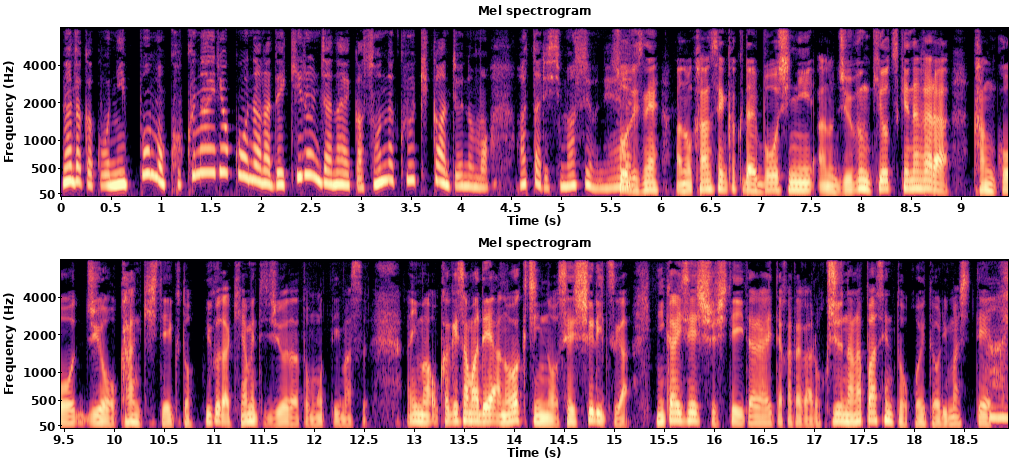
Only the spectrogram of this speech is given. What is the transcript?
なんだかこう日本も国内旅行ならできるんじゃないかそんな空気感というのもあったりしますよね。そうですね。あの感染拡大防止にあの十分気をつけながら観光需要を喚起していくということは極めて重要だと思っています。今おかげさまであのワクチンの接種率が2回接種していただいた方が67%を超えておりまして、はい、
